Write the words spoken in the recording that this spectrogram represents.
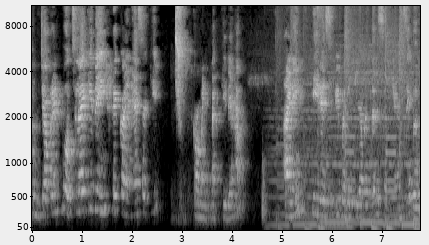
तुमच्यापर्यंत पोहोचलाय की नाही हे कळण्यासाठी कॉमेंट नक्की द्या आणि ही रेसिपी बघितल्याबद्दल सगळ्यांचे.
